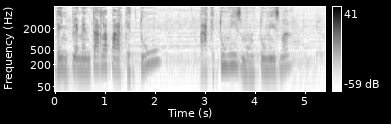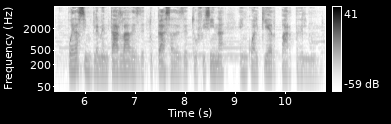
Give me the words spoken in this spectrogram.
de implementarla para que tú, para que tú mismo y tú misma puedas implementarla desde tu casa, desde tu oficina, en cualquier parte del mundo.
